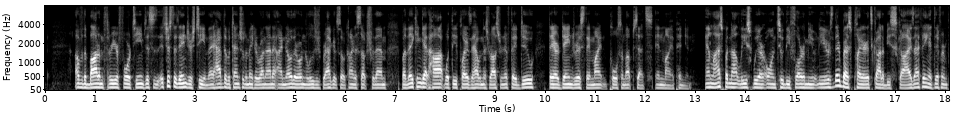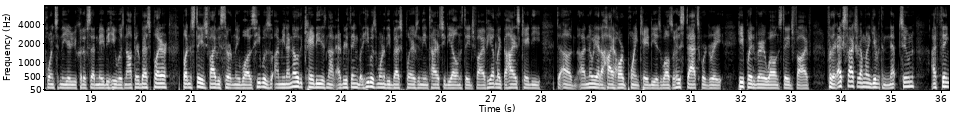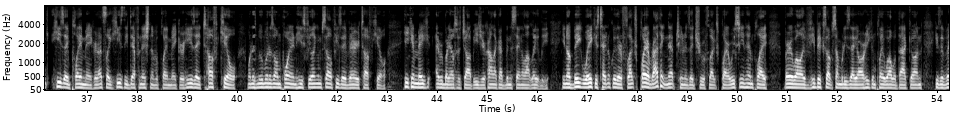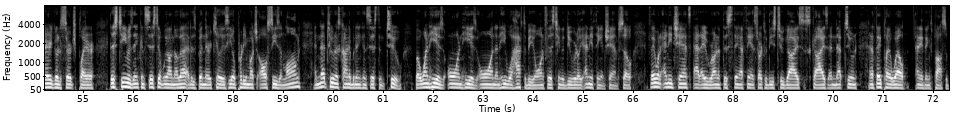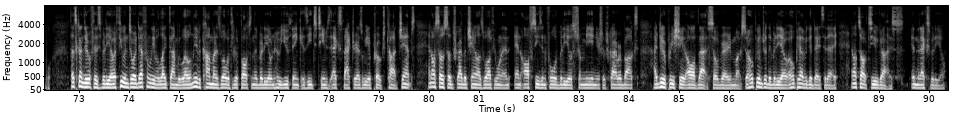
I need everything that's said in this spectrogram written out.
of the bottom three or four teams, this is it's just a dangerous team. They have the potential to make a run at it. I know they're on the losers bracket, so it kind of sucks for them. But they can get hot with these players they have in this roster, and if they do, they are dangerous. They might pull some upsets, in my opinion. And last but not least, we are on to the Florida Mutineers. Their best player, it's got to be Skyz. I think at different points in the year, you could have said maybe he was not their best player, but in Stage 5, he certainly was. He was, I mean, I know the KD is not everything, but he was one of the best players in the entire CDL in Stage 5. He had like the highest KD. To, uh, I know he had a high hard point KD as well, so his stats were great. He played very well in Stage 5. For their X Factor, I'm going to give it to Neptune. I think he's a playmaker. That's like he's the definition of a playmaker. He's a tough kill. When his movement is on point and he's feeling himself, he's a very tough kill he can make everybody else's job easier, kind of like I've been saying a lot lately. You know, Big Wake is technically their flex player, but I think Neptune is a true flex player. We've seen him play very well. If he picks up somebody's AR, he can play well with that gun. He's a very good search player. This team is inconsistent. We all know that. It has been their Achilles heel pretty much all season long, and Neptune has kind of been inconsistent too. But when he is on, he is on, and he will have to be on for this team to do really anything at champs. So if they want any chance at a run at this thing, I think it starts with these two guys, Skyz and Neptune, and if they play well, anything's possible. So that's going to do it it for this video. If you enjoyed, definitely leave a like down below and leave a comment as well with your thoughts on the video and who you think is each team's X factor as we approach COD Champs. And also subscribe to the channel as well if you want an, an off-season full of videos from me in your subscriber box. I do appreciate all of that so very much. So I hope you enjoyed the video. I hope you have a good day today, and I'll talk to you guys in the next video.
